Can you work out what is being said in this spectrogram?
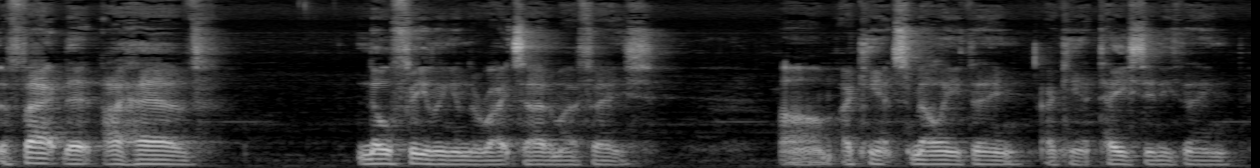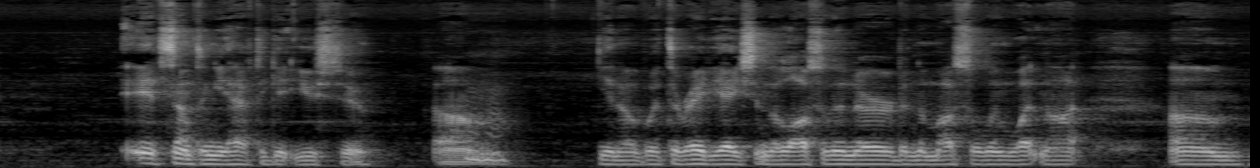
the fact that I have no feeling in the right side of my face. Um, I can't smell anything. I can't taste anything. It's something you have to get used to. Um, mm-hmm. You know, with the radiation, the loss of the nerve and the muscle and whatnot. Um,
